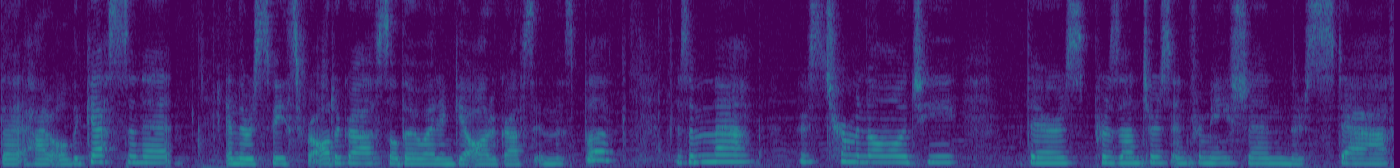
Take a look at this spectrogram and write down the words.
that had all the guests in it. And there was space for autographs, although I didn't get autographs in this book. There's a map, there's terminology, there's presenters information, there's staff,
